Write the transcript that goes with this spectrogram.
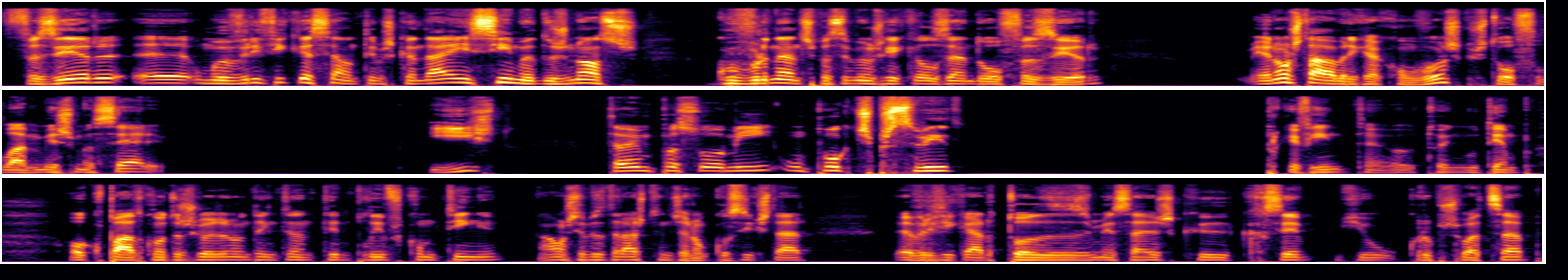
fazer uh, uma verificação, temos que andar em cima dos nossos governantes para sabermos o que é que eles andam a fazer, eu não estava a brincar convosco, estou a falar mesmo a sério. E isto também me passou a mim um pouco despercebido. Porque, enfim, eu tenho o tempo ocupado com outras coisas, não tenho tanto tempo livre como tinha há uns tempos atrás, portanto já não consigo estar a verificar todas as mensagens que, que recebo, e o grupos de WhatsApp.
